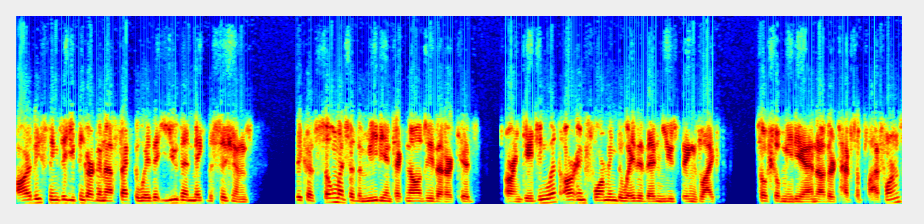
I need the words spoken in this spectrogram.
Are these things that you think are going to affect the way that you then make decisions? Because so much of the media and technology that our kids are engaging with are informing the way they then use things like social media and other types of platforms.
